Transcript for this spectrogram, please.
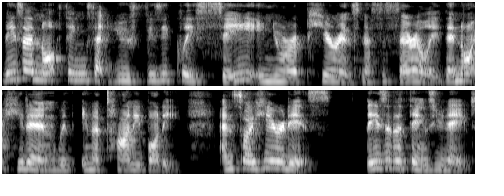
these are not things that you physically see in your appearance necessarily. They're not hidden within a tiny body. And so here it is. These are the things you need.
